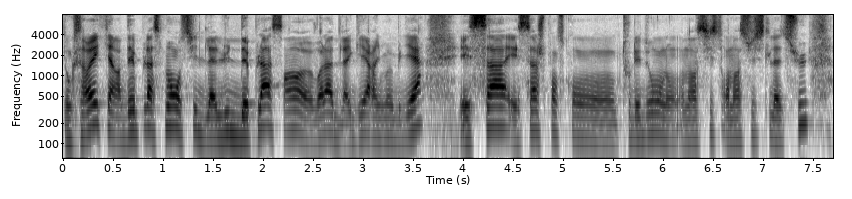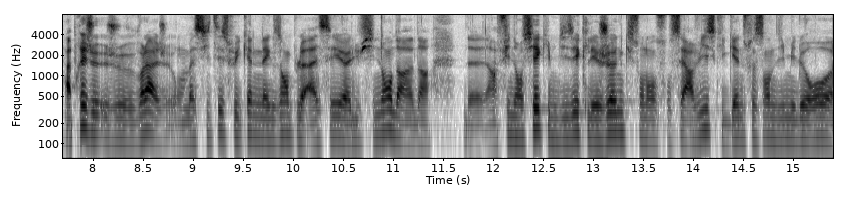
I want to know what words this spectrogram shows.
Donc c'est vrai qu'il y a un déplacement aussi de la lutte des places, hein, voilà, de la guerre immobilière. Et ça, et ça, je pense qu'on tous les deux, on, insiste, on insiste là-dessus. Après, je, voilà, on m'a cité ce week-end l'exemple assez hallucinant d'un financier qui me disait que les jeunes qui sont dans son service, qui gagnent 70 000 euros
